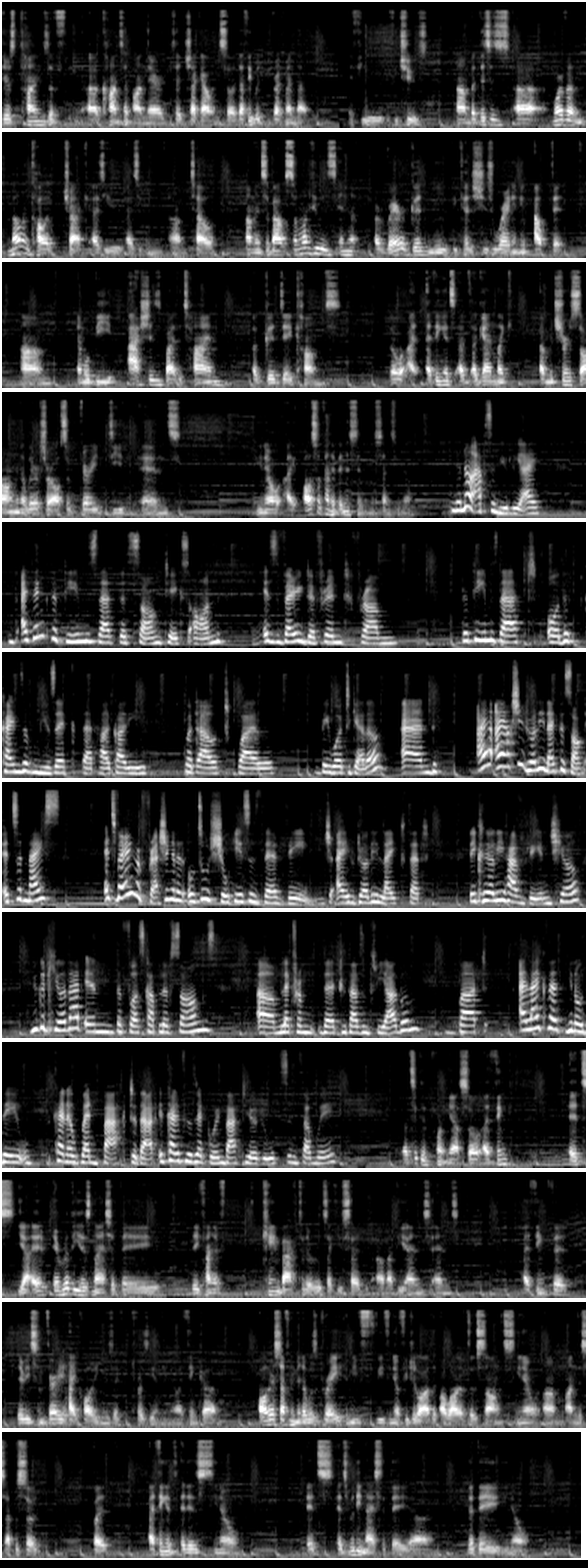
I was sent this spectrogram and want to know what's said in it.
there's tons of uh, content on there to check out, and so I definitely would recommend that if you if you choose. Um, but this is uh, more of a melancholic track, as you as you can um, tell. Um, it's about someone who is in a, rare good mood because she's wearing a new outfit, um, and will be ashes by the time a good day comes. So I, I think it's again like a mature song, and the lyrics are also very deep and you know I also kind of innocent in a sense, you know. No, no, absolutely. I I think the themes that this song takes on is very different from the themes that or the kinds of music that Halkali put out while they were together. And I, I actually really like the song. It's a nice it's very refreshing and it also showcases their range. I really liked that they clearly have range here. You could hear that in the first couple of songs, um, like from the 2003 album. But I like that, you know, they kind of went back to that. It kind of feels like going back to your roots in some way. That's a good point. Yeah. So I think it's yeah, it, it really is nice that they they kind of came back to their roots, like you said um, at the end, and I think that they released some very high quality music towards the end. You know, I think um, all their stuff in the middle was great, and we've, we've you know featured a lot of a lot of those songs, you know, um, on this episode. But I think it, it is you know, it's it's really nice that they uh, that they you know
